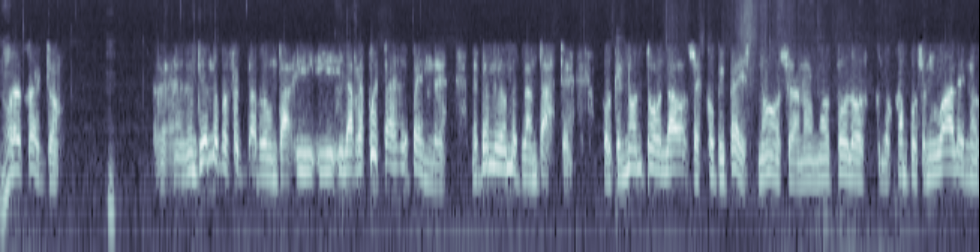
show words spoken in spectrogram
¿no? Perfecto. Eh, entiendo perfecto la pregunta. Y, y, y la respuesta es depende. Depende de dónde plantaste. Porque no en todos lados es copy-paste, ¿no? O sea, no, no todos los, los campos son iguales, no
